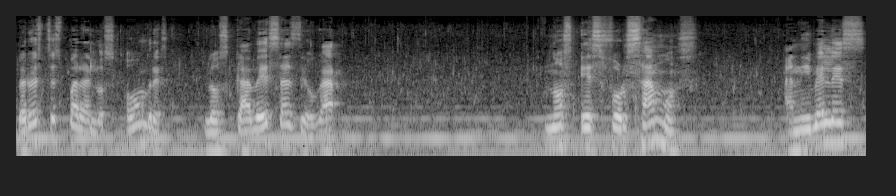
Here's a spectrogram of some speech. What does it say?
pero esto es para los hombres, los cabezas de hogar, nos esforzamos a niveles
